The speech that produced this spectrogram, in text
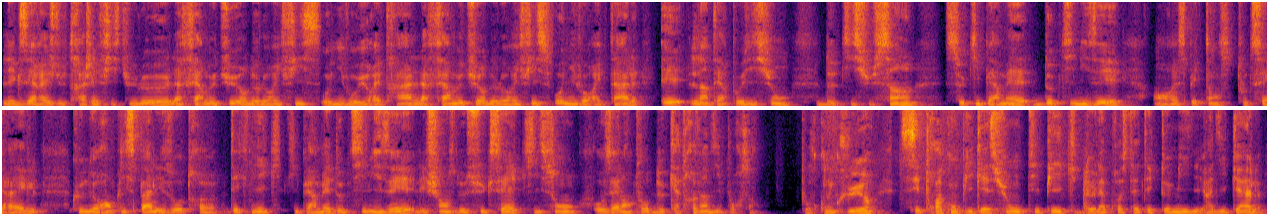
l'exérège du trajet fistuleux, la fermeture de l'orifice au niveau urétral, la fermeture de l'orifice au niveau rectal et l'interposition de tissus sains, ce qui permet d'optimiser en respectant toutes ces règles que ne remplissent pas les autres techniques qui permettent d'optimiser les chances de succès qui sont aux alentours de 90%. Pour conclure, ces trois complications typiques de la prostatectomie radicale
